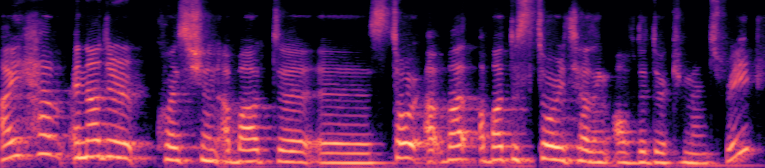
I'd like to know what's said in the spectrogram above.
I have another question about the uh, story about, about the storytelling of the documentary.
